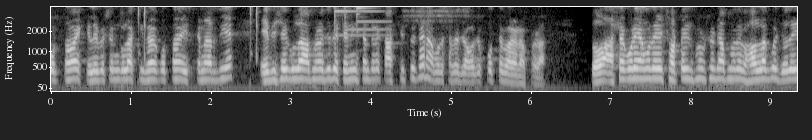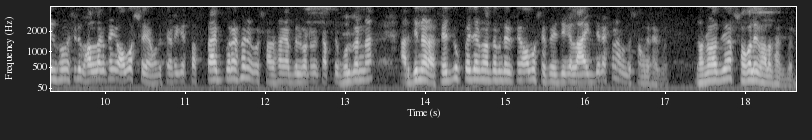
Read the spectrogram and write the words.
করতে হয় ক্যালিব্রেশনগুলো কীভাবে করতে হয় স্ক্যানার দিয়ে, এই বিষয়গুলো আপনারা যদি ট্রেনিং সেন্টারে কাজ শিখতে চান, আমাদের সাথে যোগাযোগ করতে পারেন আপনারা। তো আশা করি আমাদের এই ছোট্ট ইনফরমেশনটা আপনাদের ভালো লাগবে। যদি ইনফরমেশনটি ভালো লাগে থাকে অবশ্যই আমাদের চ্যানেলকে সাবস্ক্রাইব করে রাখবেন এবং সাথে থাকা বেল বাটনে চাপতে ভুলবেন না। আর যিনারা ফেসবুক পেজের মাধ্যমে দেখছেন, অবশ্যই পেজটিকে লাইক দিয়ে রাখবেন, আমাদের সঙ্গে থাকবেন। ধন্যবাদ সকলেই ভালো থাকবেন।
